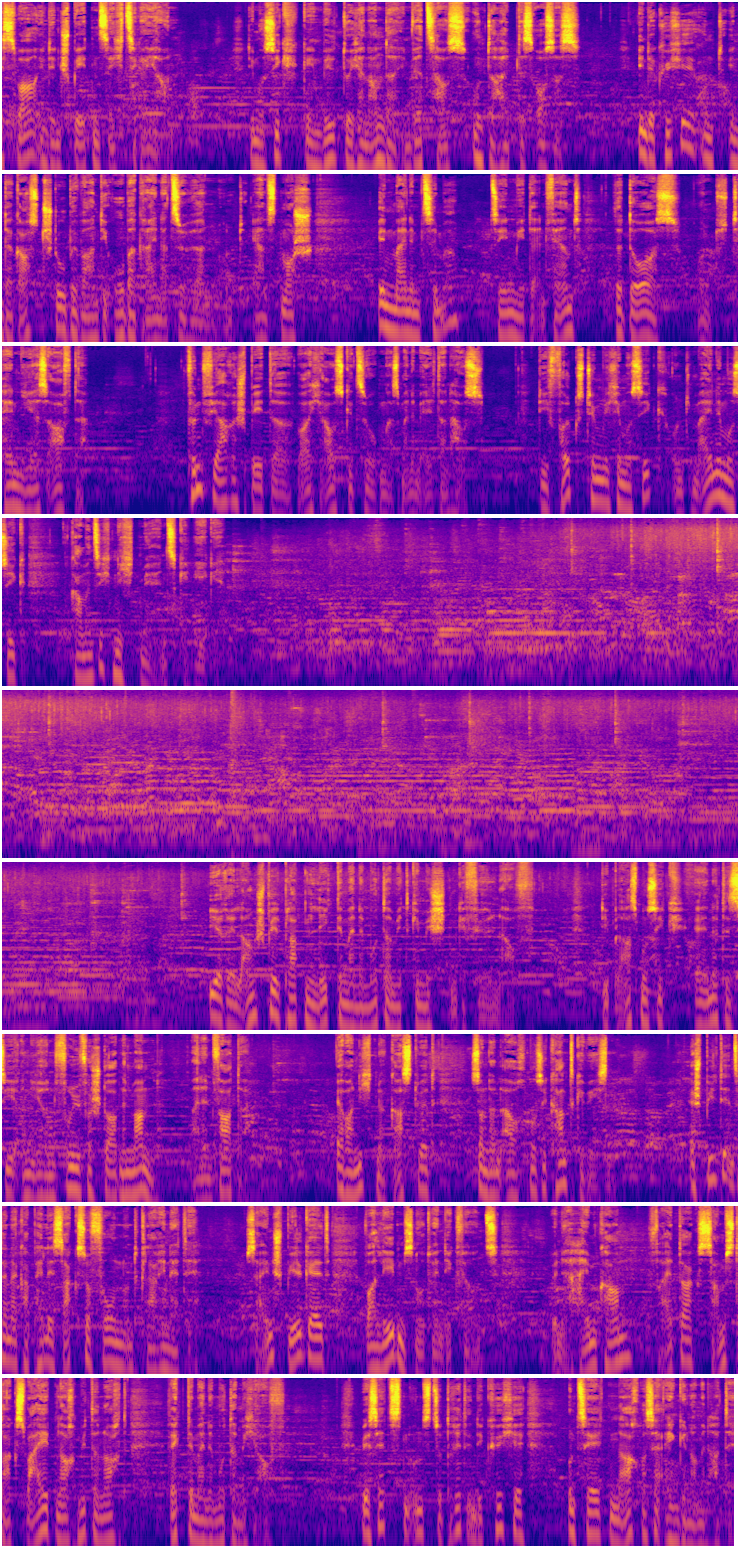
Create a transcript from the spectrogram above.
Es war in den späten 60er Jahren. Die Musik ging wild durcheinander im Wirtshaus unterhalb des Ossers. In der Küche und in der Gaststube waren die Obergreiner zu hören und Ernst Mosch. In meinem Zimmer, zehn Meter entfernt, The Doors und Ten Years After. Fünf Jahre später war ich ausgezogen aus meinem Elternhaus. Die volkstümliche Musik und meine Musik kamen sich nicht mehr ins Gehege. Ihre Langspielplatten legte meine Mutter mit gemischten Gefühlen auf. Die Blasmusik erinnerte sie an ihren früh verstorbenen Mann, meinen Vater. Er war nicht nur Gastwirt, sondern auch Musikant gewesen. Er spielte in seiner Kapelle Saxophon und Klarinette. Sein Spielgeld war lebensnotwendig für uns. Wenn er heimkam, freitags, samstags weit nach Mitternacht, weckte meine Mutter mich auf. Wir setzten uns zu dritt in die Küche und zählten nach, was er eingenommen hatte.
